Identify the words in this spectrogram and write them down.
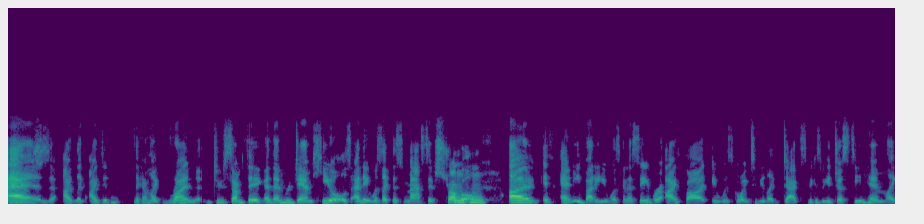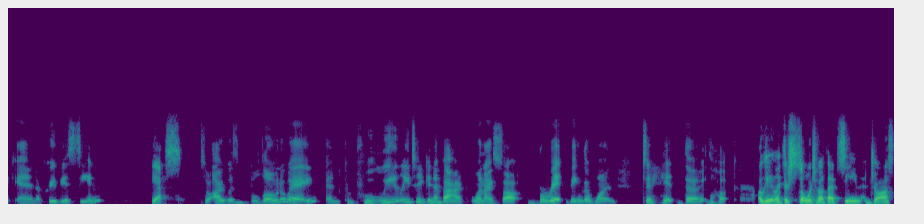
and I like I didn't like I'm like run, do something, and then her damn heels, and it was like this massive struggle. Mhm. Um, if anybody was gonna save her, I thought it was going to be like Dex because we had just seen him like in a previous scene. Yes. So I was blown away and completely taken aback when I saw Brit being the one to hit the the hook. Okay, like there's so much about that scene. Joss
